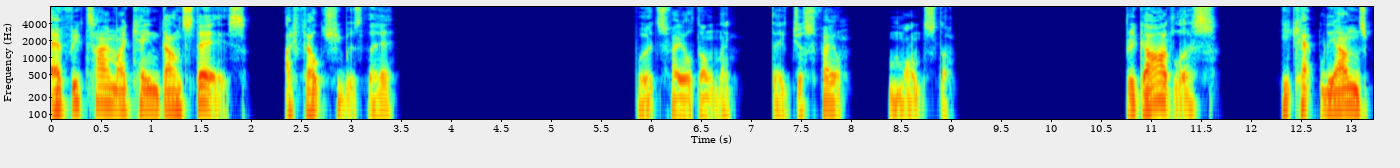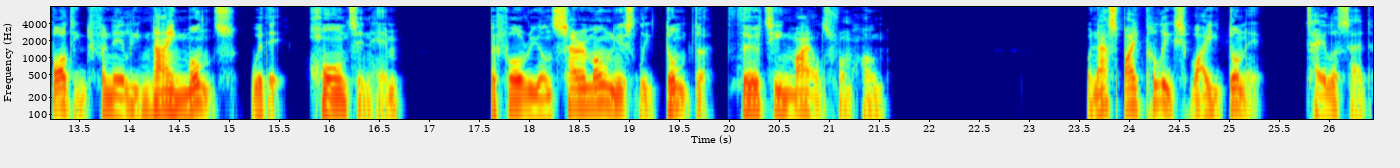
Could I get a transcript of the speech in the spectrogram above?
Every time I came downstairs, I felt she was there. Words fail, don't they? They just fail. Monster. Regardless, he kept Leanne's body for nearly nine months with it haunting him before he unceremoniously dumped her 13 miles from home. When asked by police why he'd done it, Taylor said,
